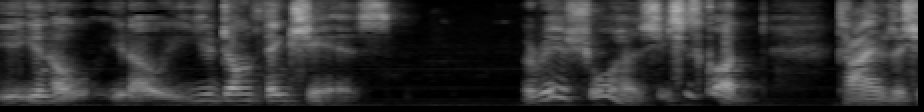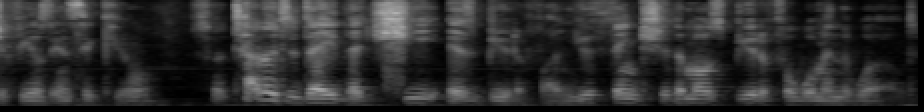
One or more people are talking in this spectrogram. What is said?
you, you know, you know, you don't think she is. But reassure her. She, she's got times where she feels insecure. So tell her today that she is beautiful and you think she's the most beautiful woman in the world.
